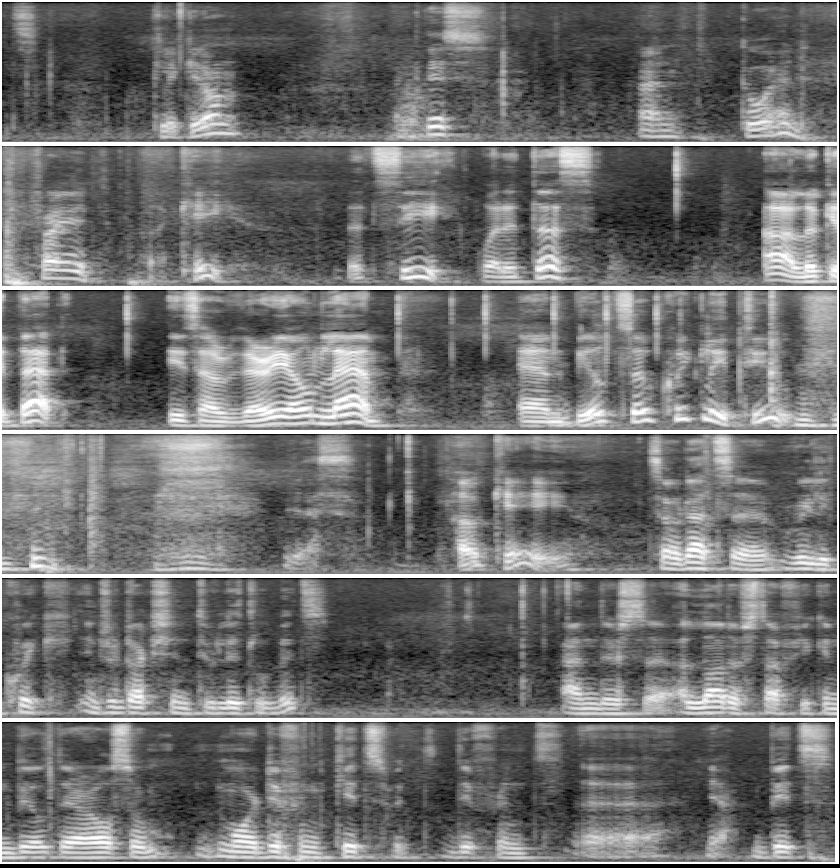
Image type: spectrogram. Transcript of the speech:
Let's click it on like this and go ahead, try it. Okay, let's see what it does. Ah, look at that. It's our very own lamp. And built so quickly too. Yes. okay. So that's a really quick introduction to littleBits. And there's a, a lot of stuff you can build. There are also more different kits with different uh, yeah bits,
